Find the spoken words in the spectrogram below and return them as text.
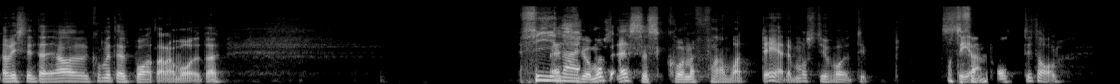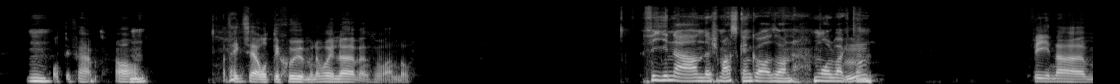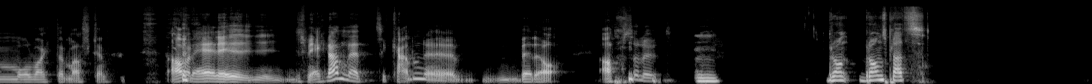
Jag visste inte, jag kom inte ens på att han har varit där. Fina. SSK, måste, SSK, när fan var det? Det måste ju vara typ 85. sent 80-tal. Mm. 85. Ja. Mm. Jag tänkte säga 87, men det var ju Löven som vann då. Fina Anders Masken Karlsson, målvakten. Mm. Fina målvakten, masken. Ja, men det är, det är, smeknamnet kan eh, bedra. Absolut. Mm. Bron bronsplats.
